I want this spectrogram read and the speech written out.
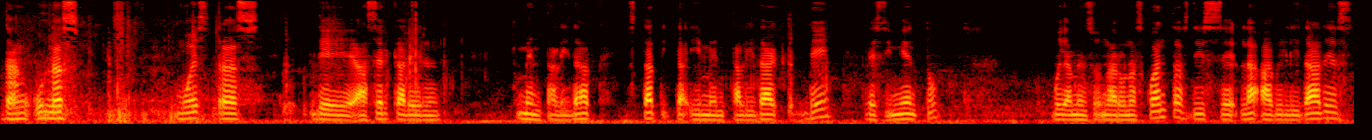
dan unas muestras de acerca de mentalidad estática y mentalidad de crecimiento. Voy a mencionar unas cuantas. Dice la habilidades,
